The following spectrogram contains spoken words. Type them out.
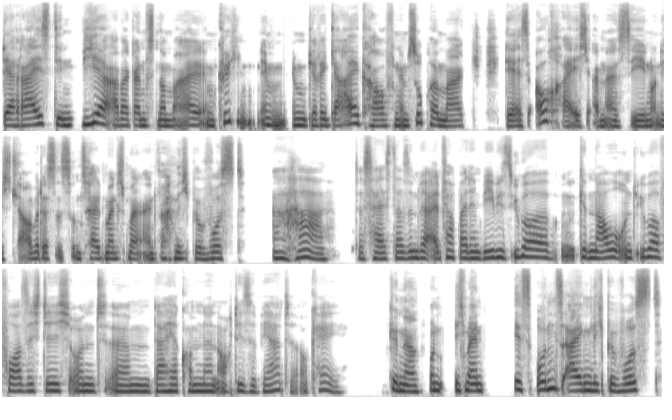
Der Reis, den wir aber ganz normal im Küchen, im, im Regal kaufen, im Supermarkt, der ist auch reich an Arsen. Und ich glaube, das ist uns halt manchmal einfach nicht bewusst. Aha. Das heißt, da sind wir einfach bei den Babys übergenau und übervorsichtig und ähm, daher kommen dann auch diese Werte. Okay. Genau. Und ich meine, ist uns eigentlich bewusst,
